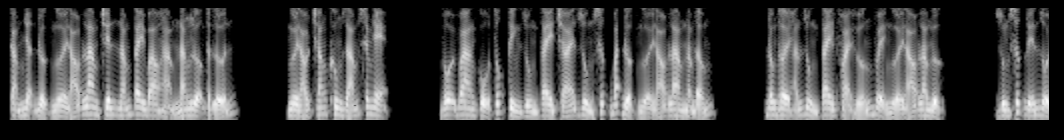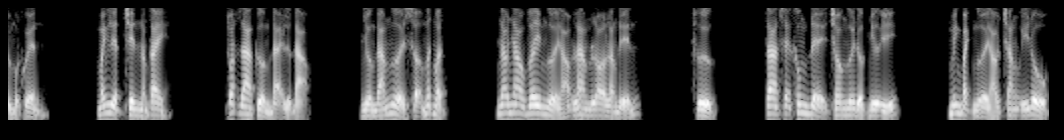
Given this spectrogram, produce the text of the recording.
Cảm nhận được người áo lam trên nắm tay bao hàm năng lượng thật lớn. Người áo trắng không dám xem nhẹ. Vội vàng cổ túc kình dùng tay trái dùng sức bắt được người áo lam nắm đấm. Đồng thời hắn dùng tay phải hướng về người áo lam ngực, dùng sức đến rồi một quyền. Mãnh liệt trên nắm tay, toát ra cường đại lực đạo, nhường đám người sợ mất mật. Nhao nhao vây người áo lam lo lắng đến hừ, ta sẽ không để cho ngươi được như ý. Minh bạch người áo trắng ý đồ.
